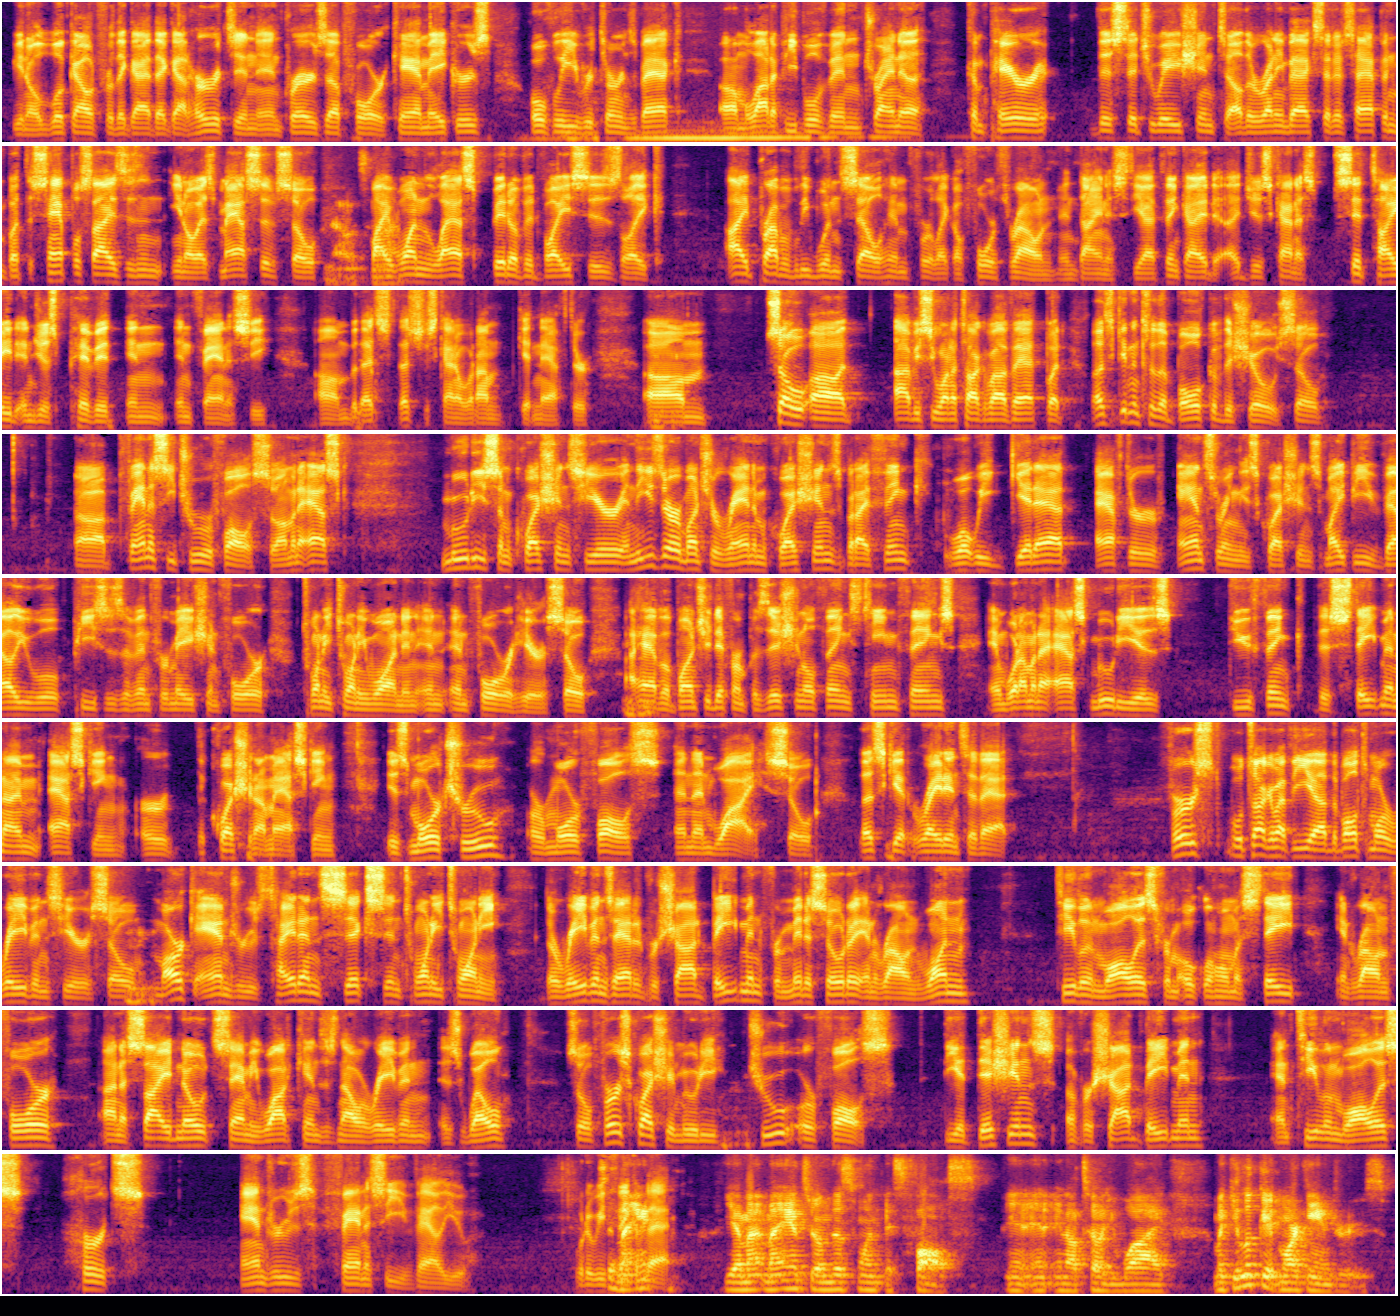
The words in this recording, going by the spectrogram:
you know look out for the guy that got hurt and, and prayers up for Cam Akers. Hopefully he returns back. Um, a lot of people have been trying to compare this situation to other running backs that has happened, but the sample size isn't you know as massive. So no, my not. one last bit of advice is like I probably wouldn't sell him for like a fourth round in dynasty. I think I'd, I'd just kind of sit tight and just pivot in in fantasy. Um, but that's that's just kind of what I'm getting after. Mm-hmm. Um, so uh, obviously want to talk about that, but let's get into the bulk of the show. So, uh, fantasy true or false. So I'm going to ask Moody some questions here, and these are a bunch of random questions, but I think what we get at after answering these questions might be valuable pieces of information for 2021 and, and, and forward here. So mm-hmm. I have a bunch of different positional things, team things, and what I'm going to ask Moody is do you think the statement I'm asking or the question I'm asking is more true or more false, and then why? So let's get right into that. First, we'll talk about the uh, the Baltimore Ravens here. So mm-hmm. Mark Andrews, tight end six in 2020. The Ravens added Rashod Bateman from Minnesota in round one, Tylan Wallace from Oklahoma State in round four. On a side note, Sammy Watkins is now a Raven as well. So, first question, Moody, true or false? The additions of Rashod Bateman and Tylan Wallace hurts Andrews' fantasy value. What do we so think of that? Yeah, my, my answer on this one is false, and, and, and I'll tell you why. Like you look at Mark Andrews,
